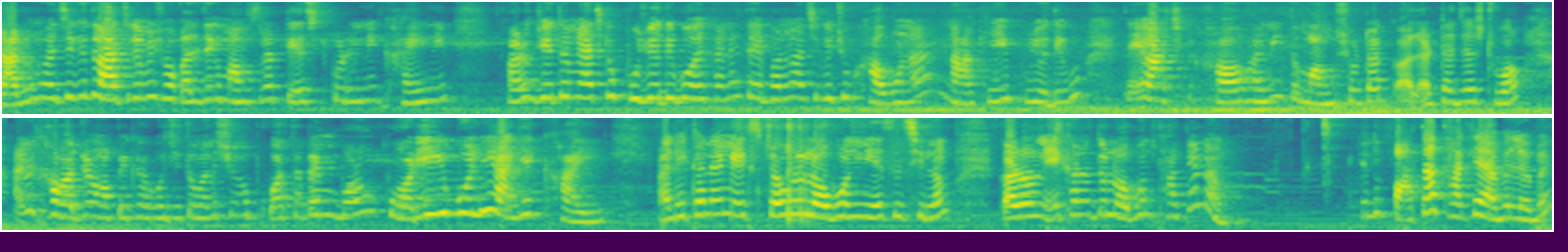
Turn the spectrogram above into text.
দারুণ হয়েছে, কিন্তু আজকে আমি সকাল থেকে মাংসটা টেস্ট করিনি, খাইনি। কারণ যেহেতু আমি আজকে পুজো দিব এখানে, তাই ভাবলাম আজকে কিছু খাব না না খেয়েই পুজো দিব। তাই আজকে খাওয়া হয়নি, তো মাংসটা কালারটা জাস্ট ওয়াও আমি খাওয়ার জন্য অপেক্ষা করছি, তোমাদের সঙ্গে কথাটা আমি বরং পরেই বলি, আগে খাই। আর এখানে আমি এক্সট্রা করে লবণ নিয়ে এসেছিলাম, কারণ এখানে তো লবণ থাকে না, কিন্তু পাতা থাকে অ্যাভেলেবেল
